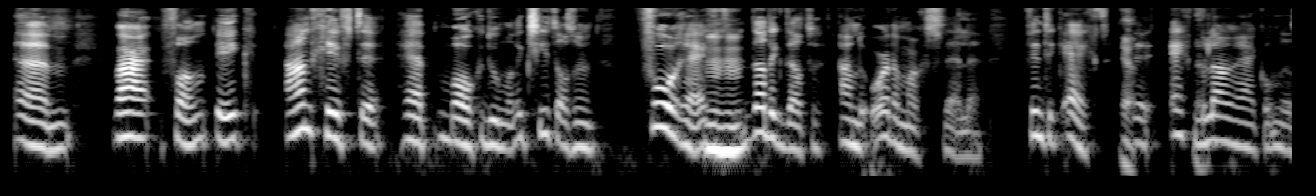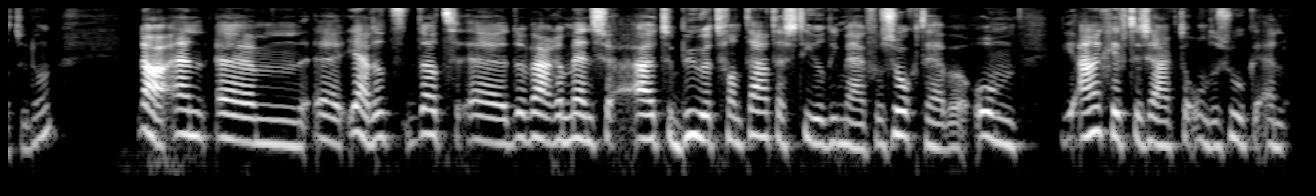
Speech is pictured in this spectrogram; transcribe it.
Ehm, waarvan ik aangifte heb mogen doen. Want ik zie het als een voorrecht Mhm. dat ik dat aan de orde mag stellen. Vind ik echt. Ja. Eh, Echt Ja. belangrijk om dat te doen. Nou, en ehm, eh, ja, dat, dat, eh, er waren mensen uit de buurt van Tata Steel die mij verzocht hebben om die aangiftezaak te onderzoeken en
